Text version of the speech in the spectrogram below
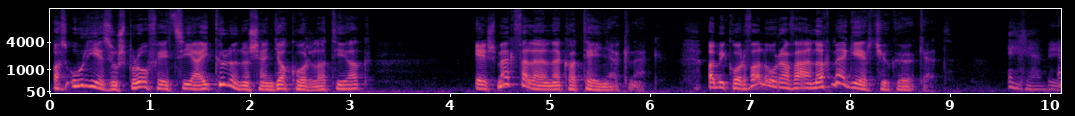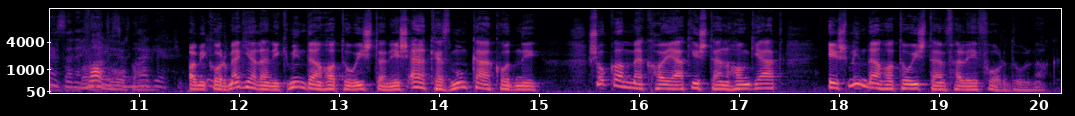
Az Úr Jézus proféciái különösen gyakorlatiak, és megfelelnek a tényeknek. Amikor valóra válnak, megértjük őket. Igen, Ezzel valóban. megértjük. Amikor megjelenik mindenható Isten és elkezd munkálkodni, sokan meghallják Isten hangját, és mindenható Isten felé fordulnak.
